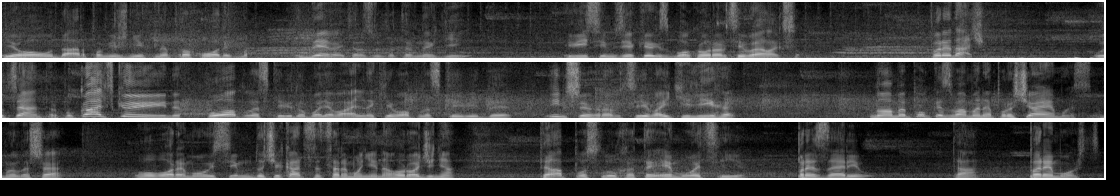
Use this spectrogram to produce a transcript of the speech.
Його удар поміж ніг не проходить. 9 результативних дій, 8 з яких з боку гравців Елексу. Передача у центр. Пукальський! Оплески від оболівальників, оплески від е, інших гравців it ліги Ну а ми поки з вами не прощаємось. Ми лише говоримо усім дочекатися церемонії нагородження та послухати емоції призерів та переможців.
